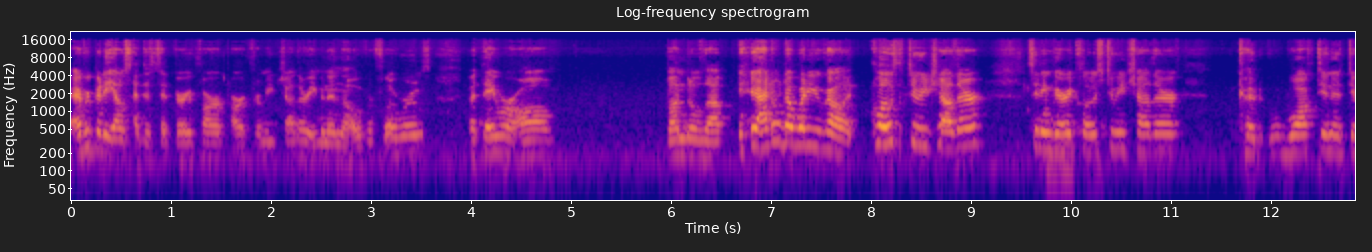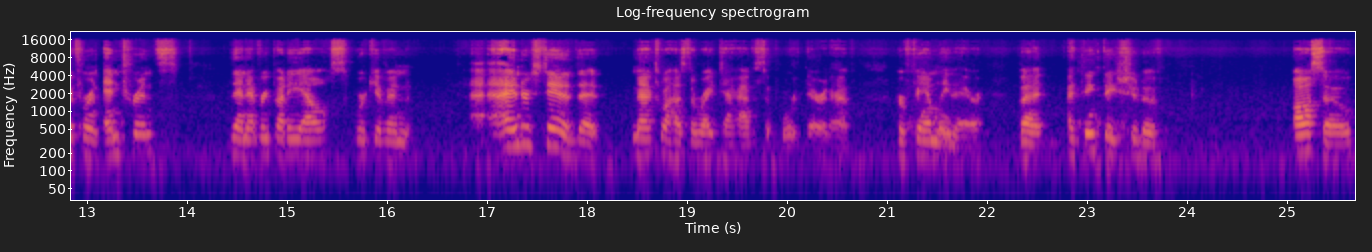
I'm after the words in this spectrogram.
everybody else had to sit very far apart from each other, even in the overflow rooms. But they were all bundled up. I don't know what do you call it, close to each other, sitting very mm-hmm. close to each other. Could walked in a different entrance than everybody else. Were given. I- understand that Maxwell has the right to have support there and have her family there, but I think they should have also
